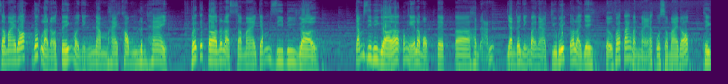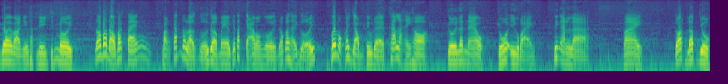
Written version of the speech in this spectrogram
Smile đót rất là nổi tiếng vào những năm 2002 Với cái tên đó là smile.gbg .gbg đó có nghĩa là một tệp uh, hình ảnh dành cho những bạn nào chưa biết đó là gì? Tự phát tán mạnh mẽ của Smile Dot thì rơi vào những thập niên 90 Nó bắt đầu phát tán bằng cách đó là gửi Gmail cho tất cả mọi người Nó có thể gửi với một cái dòng tiêu đề khá là hay ho. Cười lên nào, Chúa yêu bạn. Tiếng Anh là My God love you.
